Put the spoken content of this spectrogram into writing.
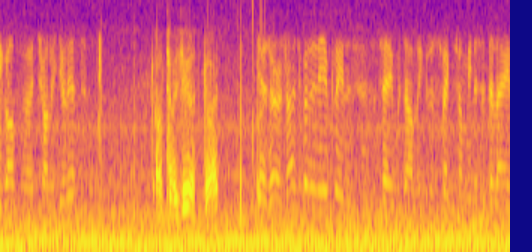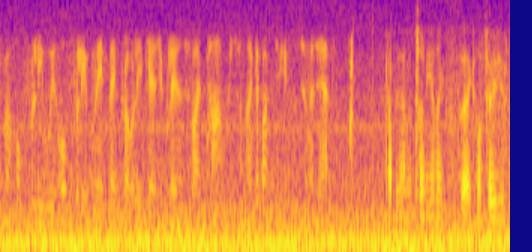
Echo Golf, uh, Charlie Juliet. Golf Charlie Juliet, go ahead. Yes, sir. Trying to go to the clearance as I say with Dublin. Could expect some minutes of delay, but hopefully we hopefully we may probably get your clearance by Palmer's. I'll get back to you as soon as I have. Copy that, Antonio. Thanks, uh, Golf Charlie Juliet.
